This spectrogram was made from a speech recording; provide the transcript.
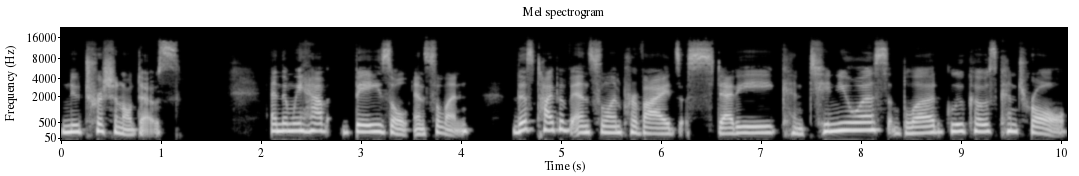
nutritional dose. And then we have basal insulin. This type of insulin provides steady, continuous blood glucose control.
